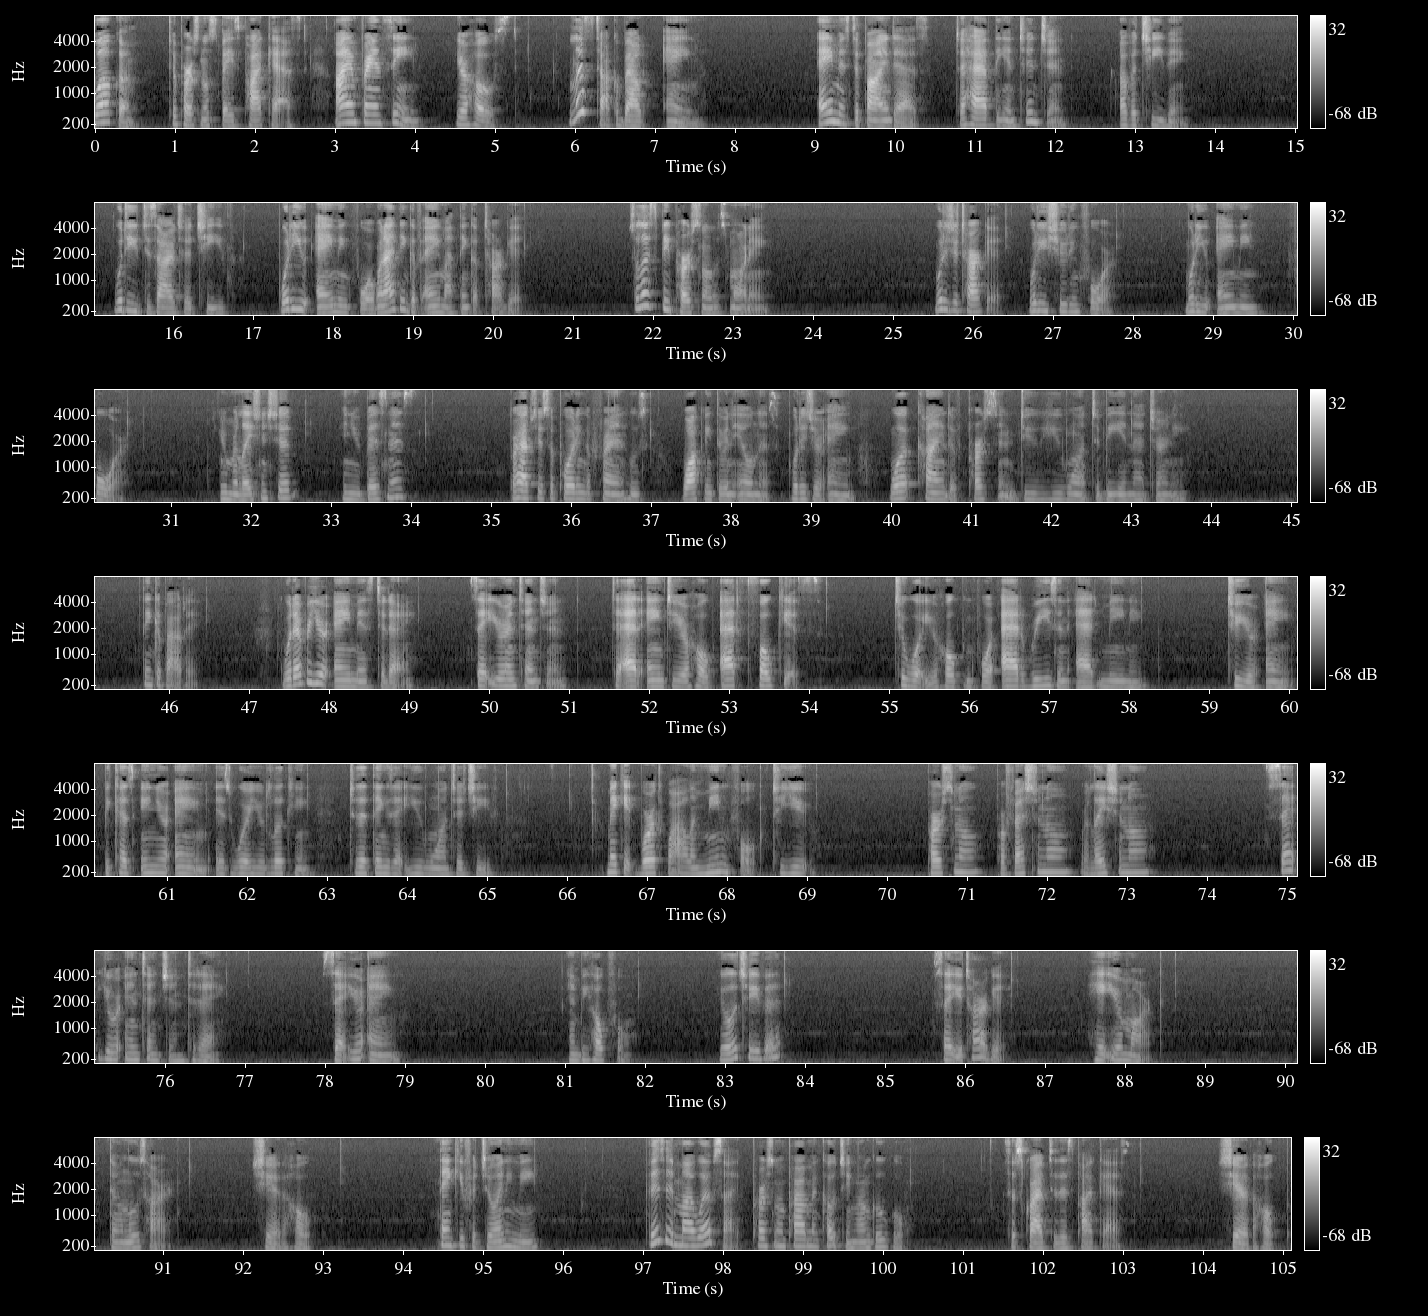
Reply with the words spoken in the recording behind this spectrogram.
Welcome to Personal Space Podcast. I am Francine, your host. Let's talk about aim. Aim is defined as to have the intention of achieving. What do you desire to achieve? What are you aiming for? When I think of aim, I think of target. So let's be personal this morning. What is your target? What are you shooting for? What are you aiming for? In relationship, in your business? Perhaps you're supporting a friend who's walking through an illness. What is your aim? What kind of person do you want to be in that journey? Think about it. Whatever your aim is today, set your intention to add aim to your hope, add focus to what you're hoping for, add reason, add meaning to your aim because in your aim is where you're looking to the things that you want to achieve. Make it worthwhile and meaningful to you. Personal, professional, relational. Set your intention today. Set your aim and be hopeful. You'll achieve it. Set your target. Hit your mark. Don't lose heart. Share the hope. Thank you for joining me. Visit my website, Personal Empowerment Coaching, on Google. Subscribe to this podcast. Share the hope.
